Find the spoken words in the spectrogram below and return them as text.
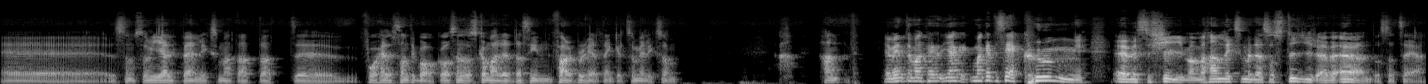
Eh, som, som hjälper en liksom att, att, att eh, få hälsan tillbaka och sen så ska man rädda sin farbror helt enkelt som är liksom han, jag vet inte, man kan, jag, man kan inte säga kung över Tsushima men han liksom är den som styr över ön då så att säga.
